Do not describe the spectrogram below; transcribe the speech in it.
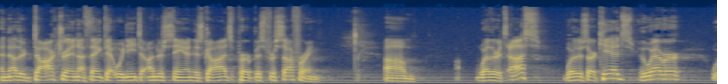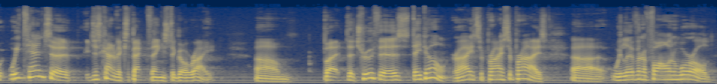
another doctrine I think that we need to understand is God's purpose for suffering. Um, whether it's us, whether it's our kids, whoever, we, we, tend to just kind of expect things to go right. Um, but the truth is, they don't, right? Surprise, surprise. Uh, we live in a fallen world.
